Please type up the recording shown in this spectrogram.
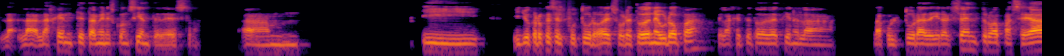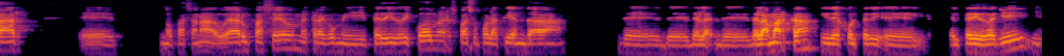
la, gente también es consciente de esto. y, y, yo creo que es el futuro, ¿eh? sobre todo en Europa, que la gente todavía tiene la, la cultura de ir al centro a pasear. Eh, no pasa nada, voy a dar un paseo, me traigo mi pedido e-commerce, paso por la tienda de, de, la, de, la, marca y dejo el, el, pedido allí y,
